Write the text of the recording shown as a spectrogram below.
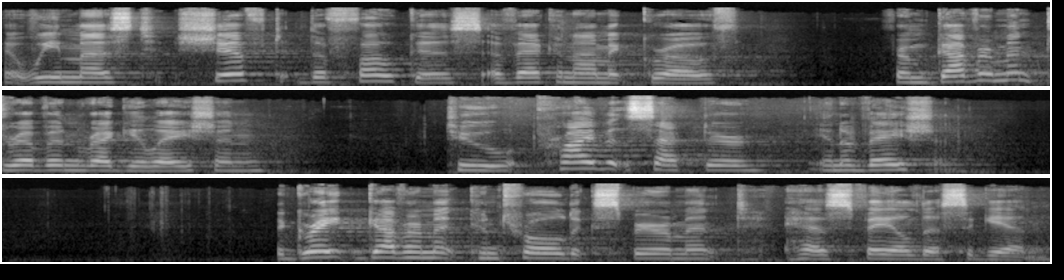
that we must shift the focus of economic growth from government driven regulation to private sector innovation. The great government controlled experiment has failed us again.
